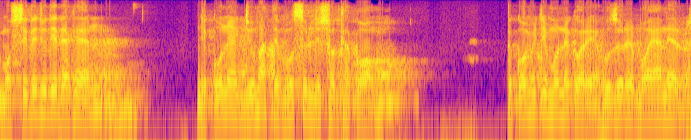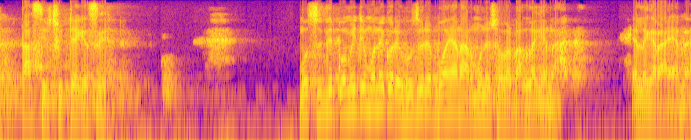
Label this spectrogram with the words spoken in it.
মসজিদে যদি দেখেন যে কোনো এক জুমাতে মুসল্লির সংখ্যা কম। তো কমিটি মনে করে হুজুরের বয়ানের তাসির ছুটে গেছে। মসজিদের কমিটি মনে করে হুজুরের বয়ান আর মনে সবার ভালো লাগে না, এলাকার আয়া না।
